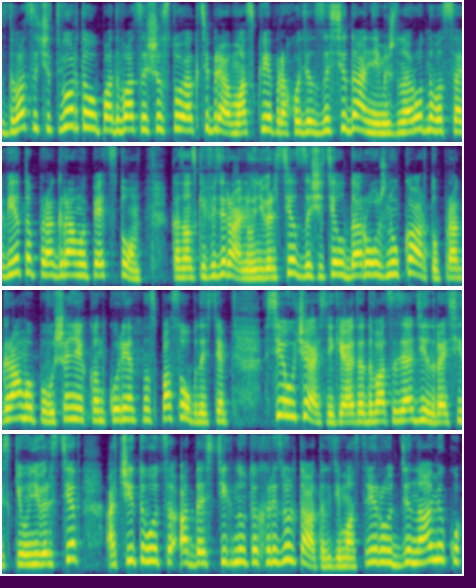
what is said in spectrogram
С 24 по 26 октября в Москве проходит заседание Международного совета программы 5100. Казанский федеральный университет защитил дорожную карту программы повышения конкурентоспособности. Все участники, а это 21 российский университет, отчитываются о достигнутых результатах, демонстрируют динамику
